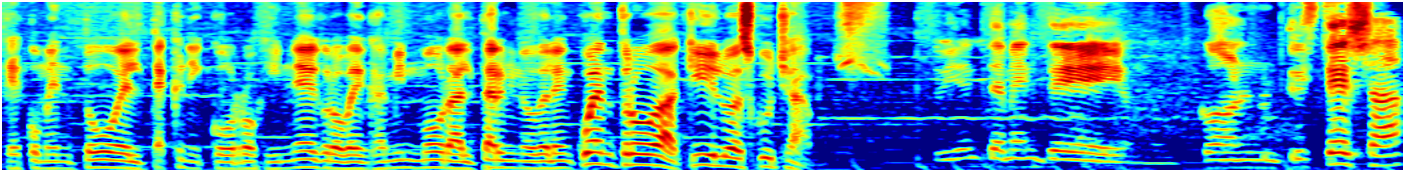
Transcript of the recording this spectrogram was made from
que comentó el técnico rojinegro Benjamín Mora al término del encuentro. Aquí lo escuchamos. Evidentemente con tristeza,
